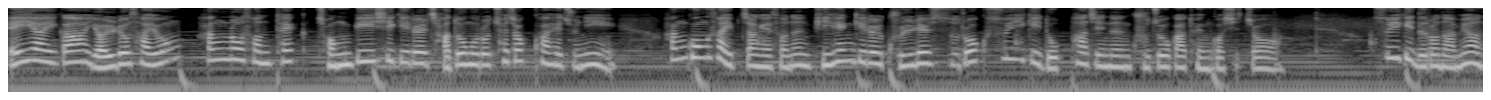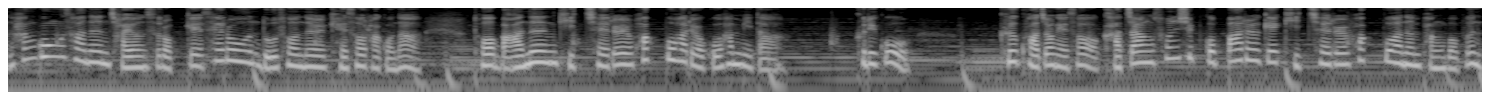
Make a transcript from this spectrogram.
AI가 연료 사용, 항로 선택, 정비 시기를 자동으로 최적화해주니 항공사 입장에서는 비행기를 굴릴수록 수익이 높아지는 구조가 된 것이죠. 수익이 늘어나면 항공사는 자연스럽게 새로운 노선을 개설하거나 더 많은 기체를 확보하려고 합니다. 그리고 그 과정에서 가장 손쉽고 빠르게 기체를 확보하는 방법은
